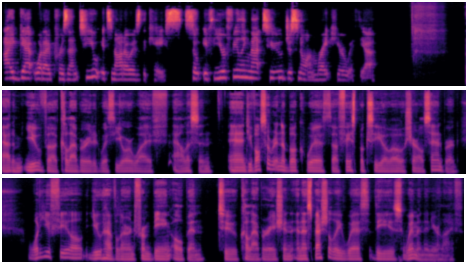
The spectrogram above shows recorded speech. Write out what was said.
I get what I present to you. It's not always the case. So if you're feeling that too, just know I'm right here with you. Adam, you've uh, collaborated with your wife, Allison, and you've also written a book with uh, Facebook COO Sheryl Sandberg. What do you feel you have learned from being open to collaboration and especially with these women in your life?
